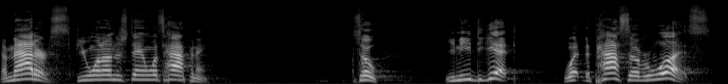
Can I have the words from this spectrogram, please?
It matters if you want to understand what's happening. So, you need to get what the Passover was.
